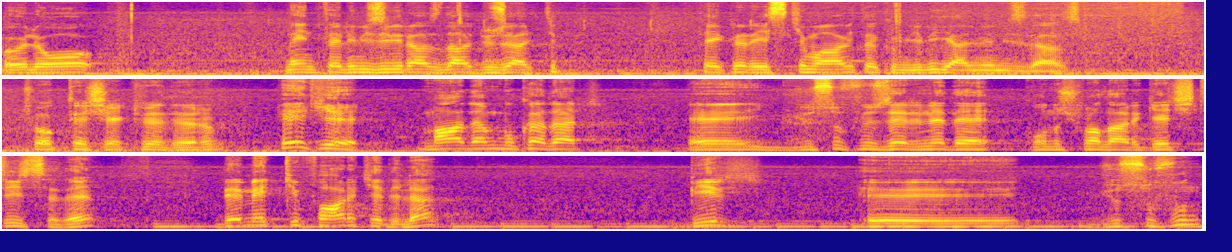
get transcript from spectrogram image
böyle o mentalimizi biraz daha düzeltip tekrar eski mavi takım gibi gelmemiz lazım. Çok teşekkür ediyorum. Peki madem bu kadar e, Yusuf üzerine de konuşmalar geçtiyse de demek ki fark edilen bir e, Yusuf'un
